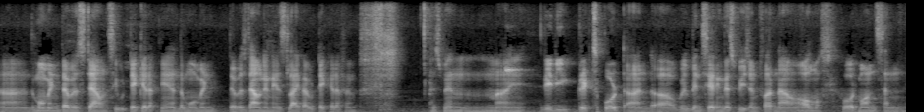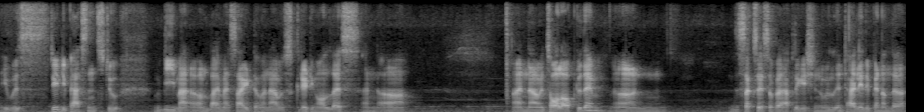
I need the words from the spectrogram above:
Uh, the moment there was downs, he would take care of me, and the moment there was down in his life, I would take care of him. It's been my really great support, and uh, we've been sharing this vision for now almost four months, and he was really passionate to be my, on by my side when I was creating all this, and uh, and now it's all up to them. And the success of an application will entirely depend on the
